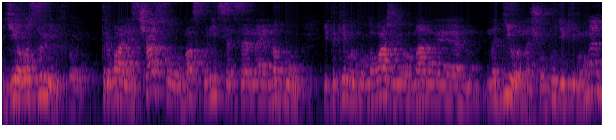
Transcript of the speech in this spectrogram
є розрив, е, тривалість часу. У нас поліція це не набу, і такими повноваженнями вона не наділена, що в будь-який момент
